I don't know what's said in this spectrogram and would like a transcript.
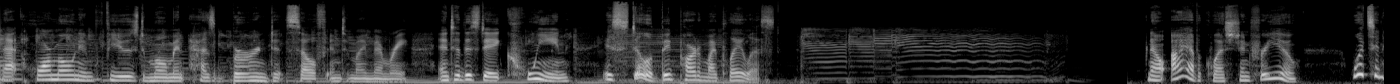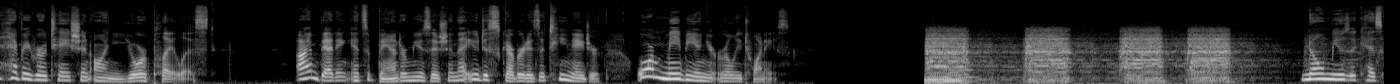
That hormone infused moment has burned itself into my memory, and to this day, Queen is still a big part of my playlist. Now, I have a question for you. What's in heavy rotation on your playlist? I'm betting it's a band or musician that you discovered as a teenager, or maybe in your early 20s. No music has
